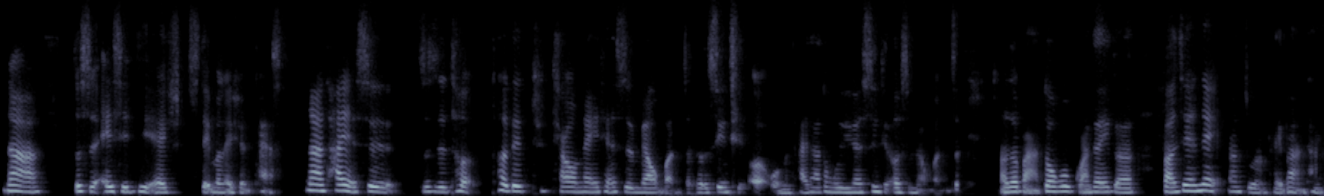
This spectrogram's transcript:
那就是 ACTH stimulation test。那他也是就是特特地去挑那一天是没有门诊，就是星期二，我们台大动物医院星期二是没有门诊，然后就把动物关在一个房间内，让主人陪伴它。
